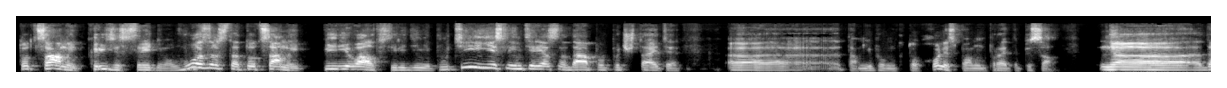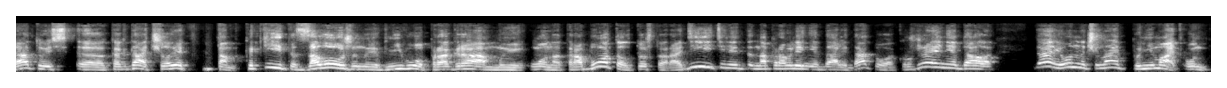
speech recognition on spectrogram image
тот самый кризис среднего возраста, тот самый перевал в середине пути, если интересно, да, по почитайте. А, там, не помню, кто, Холлис, по-моему, про это писал. А, да, то есть, э, когда человек там какие-то заложенные в него программы он отработал, то, что родители направление дали, да, то окружение дало, да, и он начинает понимать, он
